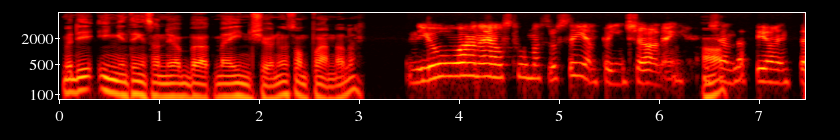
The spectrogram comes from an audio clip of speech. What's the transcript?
Men det är ingenting som ni har börjat med inkörning och sånt på än eller? Jo, han är hos Thomas Rosén på inkörning. Ja. Jag kände att vi har inte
